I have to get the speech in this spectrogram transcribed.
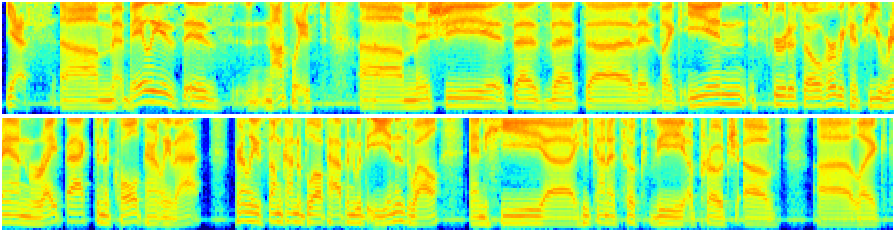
Yes, um, Bayleigh is is not pleased. Um, she says that uh, that like Ian screwed us over because he ran right back to Nicole. Apparently that apparently some kind of blow up happened with Ian as well, and he uh, he kind of took the approach of uh, like.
